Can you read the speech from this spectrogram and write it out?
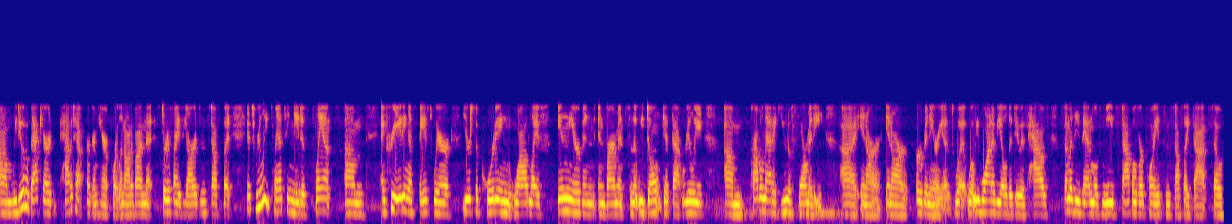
um, we do have a backyard habitat program here at Portland Audubon that certifies yards and stuff, but it's really planting native plants um, and creating a space where you're supporting wildlife in the urban environment so that we don't get that really um, problematic uniformity uh, in our in our urban areas. What what we want to be able to do is have some of these animals need stopover points and stuff like that. So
